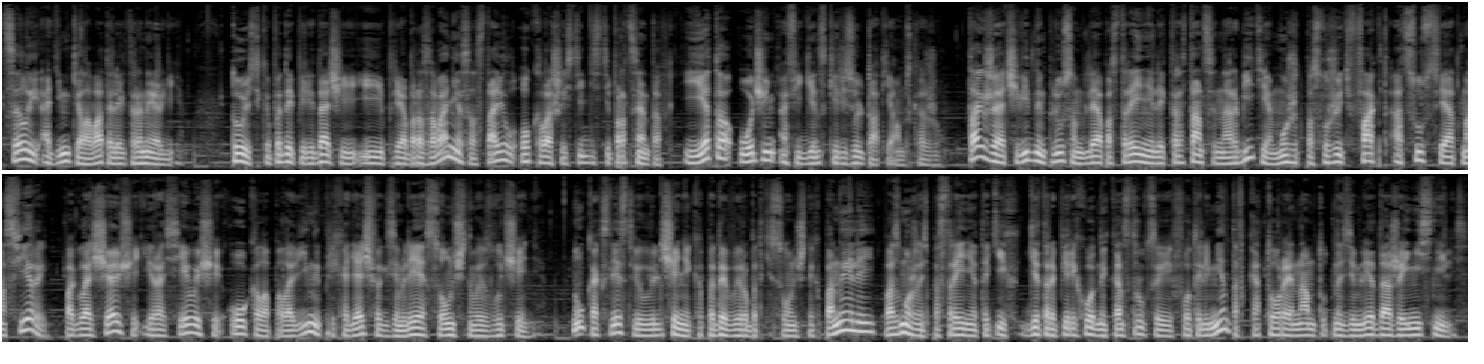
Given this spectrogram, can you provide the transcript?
целый 1 кВт электроэнергии. То есть КПД передачи и преобразования составил около 60%. И это очень офигенский результат, я вам скажу. Также очевидным плюсом для построения электростанции на орбите может послужить факт отсутствия атмосферы, поглощающей и рассеивающей около половины приходящего к Земле солнечного излучения. Ну, как следствие увеличения КПД выработки солнечных панелей, возможность построения таких гетеропереходных конструкций фотоэлементов, которые нам тут на Земле даже и не снились.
